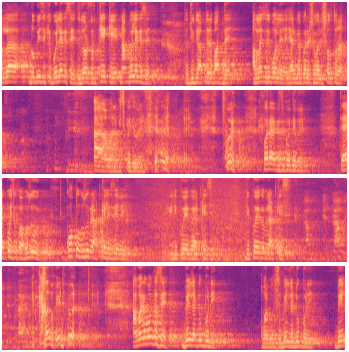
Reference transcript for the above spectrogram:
আল্লাহ নবীজিকে বলে গেছে দশজন কে কে নাম বলে গেছে? তো যদি আপনারা বাদ দেয়, আল্লাহ যদি বলে, এর ব্যাপারে সবাই চলতো না। আর আমার কিছু কইতে পারে, পরে আর কিছু কইতে না। তো এক কইছে, কয়, হুজুর, কত হুজুরে আটকাইলেছি আমি? ইডি কয়ে কয়ে আটকাইছি। ইডি কয়ে কয়ে আটকাইছি। আমারে বলতেছে বেলটা ডুববুনি আমার বলতেছে বেলটা ডুববুনি বেল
